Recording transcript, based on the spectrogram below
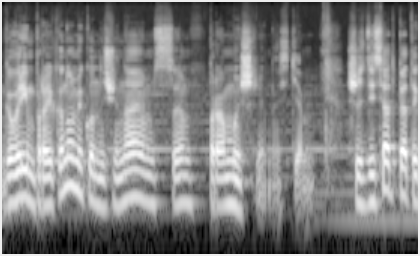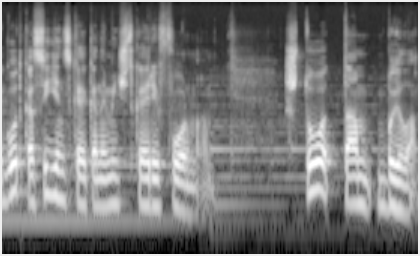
Говорим про экономику, начинаем с промышленности. 65 год, Косыгинская экономическая реформа. Что там было?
